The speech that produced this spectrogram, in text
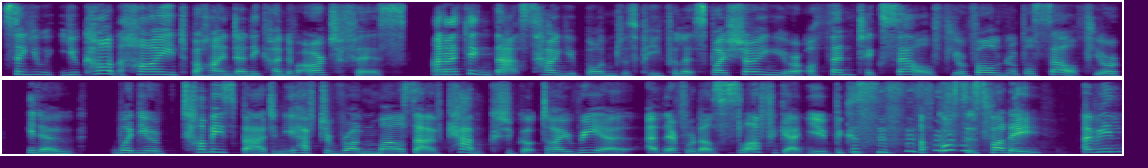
So you, you can't hide behind any kind of artifice. And I think that's how you bond with people. It's by showing your authentic self, your vulnerable self, your, you know, when your tummy's bad and you have to run miles out of camp because you've got diarrhea and everyone else is laughing at you because of course it's funny. I mean,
